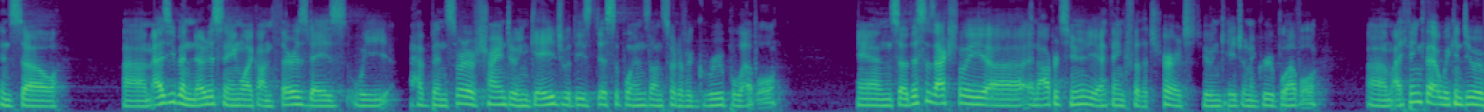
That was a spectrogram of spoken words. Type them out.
And so, um, as you've been noticing, like on Thursdays, we have been sort of trying to engage with these disciplines on sort of a group level. And so, this is actually uh, an opportunity, I think, for the church to engage on a group level. Um, I think that we can do a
